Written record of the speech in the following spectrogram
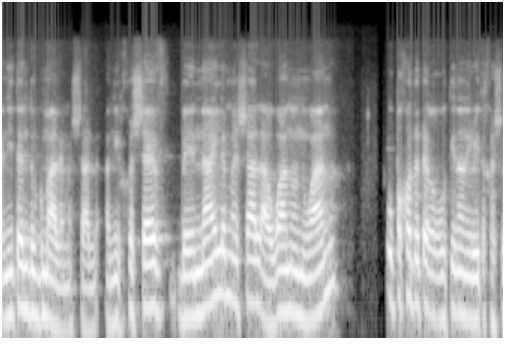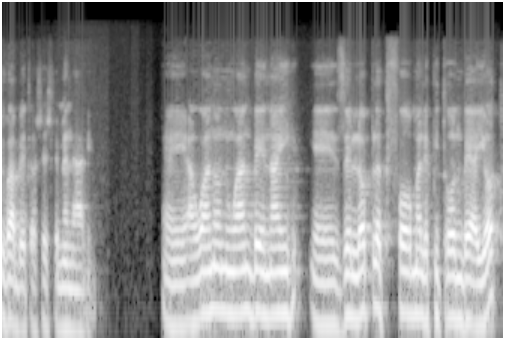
אני אתן דוגמה למשל, אני חושב, בעיניי למשל, ה-one on one, הוא פחות או יותר הרוטינה הניהולית החשובה ביותר שיש למנהלים. ה-one on one בעיניי אה, זה לא פלטפורמה לפתרון בעיות,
